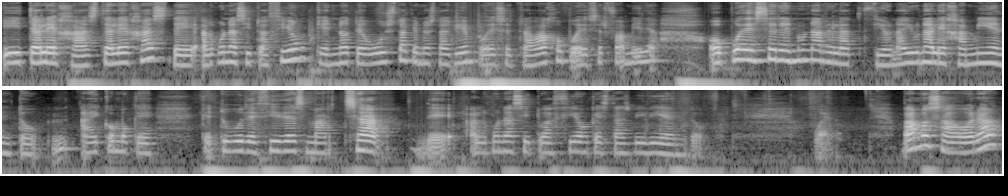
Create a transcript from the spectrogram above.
Y te alejas, te alejas de alguna situación que no te gusta, que no estás bien, puede ser trabajo, puede ser familia o puede ser en una relación, hay un alejamiento, hay como que, que tú decides marchar de alguna situación que estás viviendo. Bueno, vamos ahora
